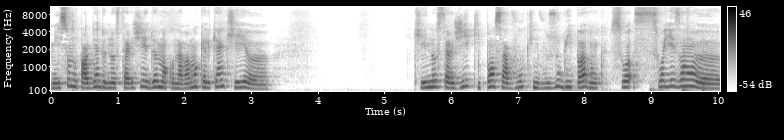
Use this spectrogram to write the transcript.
Mais ici, on nous parle bien de nostalgie et de manque. On a vraiment quelqu'un qui est... Euh, qui nostalgique, qui pense à vous, qui ne vous oublie pas. Donc, soyez-en euh,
